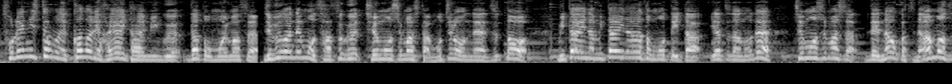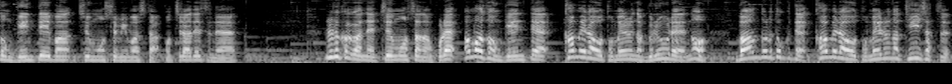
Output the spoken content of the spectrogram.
それにしてもね、かなり早いタイミングだと思います。自分はね、もう早速注文しました。もちろんね、ずっと見たいな見たいなと思っていたやつなので、注文しました。で、なおかつね、Amazon 限定版注文してみました。こちらですね。ルルカがね、注文したのはこれ、Amazon 限定、カメラを止めるなブルーレイのバンドル特典、カメラを止めるな T シャツ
